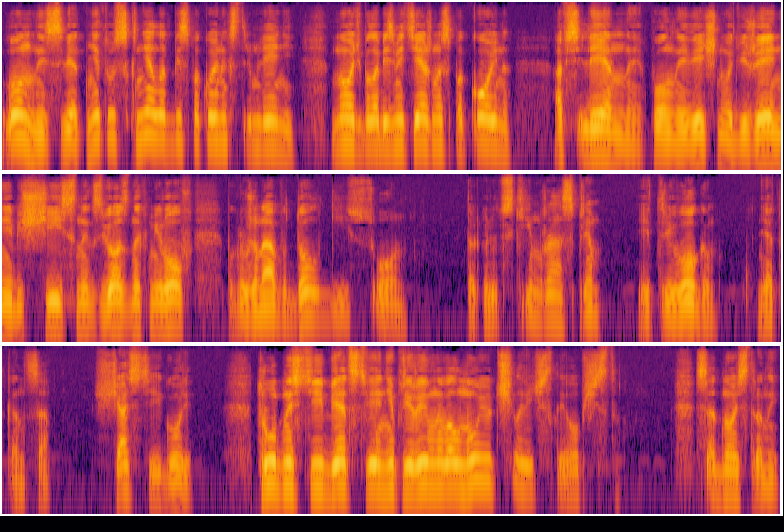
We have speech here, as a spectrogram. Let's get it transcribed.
Лунный свет не тускнел от беспокойных стремлений, ночь была безмятежно спокойна, а вселенная, полная вечного движения бесчисленных звездных миров, погружена в долгий сон. Только людским распрям и тревогам нет конца. Счастье и горе, Трудности и бедствия непрерывно волнуют человеческое общество. С одной стороны,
